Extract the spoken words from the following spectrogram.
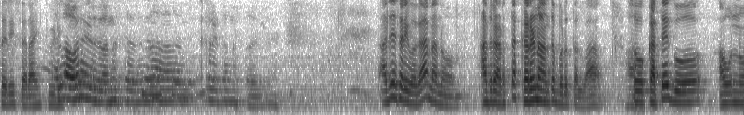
ಸರಿ ಸರ್ ಆಯ್ತು ಬಿಡಿ ಎಲ್ಲ ಅವರೇ ಹೇಳಿದ್ರು ಅನ್ನಿಸ್ತಾ ಇದೆ ಕರೆಕ್ಟ್ ಅನ್ನಿಸ್ತಾ ಇದೆ ಅದೇ ಸರ್ ಇವಾಗ ನಾನು ಅದರ ಅರ್ಥ ಕರ್ಣ ಅಂತ ಬರುತ್ತಲ್ವಾ? ಸೊ ಕತೆಗೂ ಅವನು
